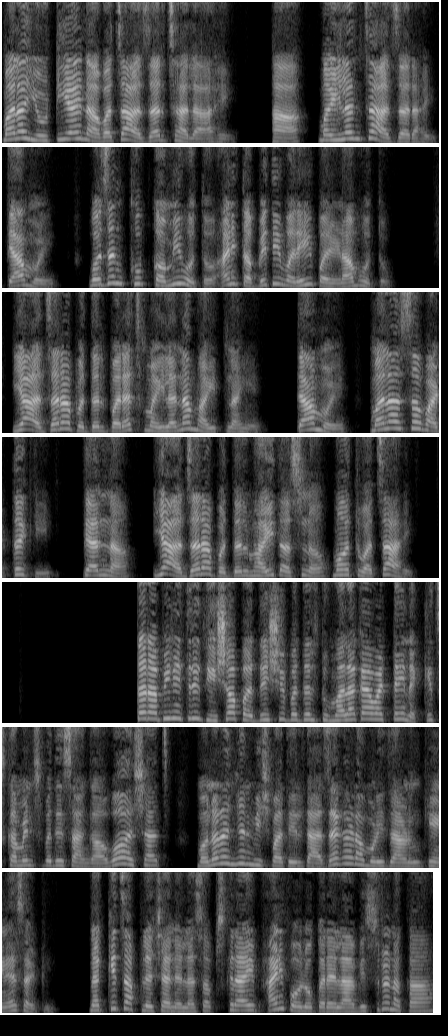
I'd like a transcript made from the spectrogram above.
मला युटीआय नावाचा आजार झाला आहे. हा महिलांचा आजार आहे. त्यामुळे वजन खूप कमी होतं आणि तब्येतीवरही परिणाम होतो. या आजाराबद्दल बऱ्याच महिलांना माहीत नाहीये. त्यामुळे मला असं वाटतं की त्यांना या आजाराबद्दल माहीत असणं महत्वाचं आहे. तर अभिनेत्री दिशा परदेशी बद्दल तुम्हाला काय वाटतंय? नक्कीच कमेंट्समध्ये सांगा व अशाच मनोरंजन विश्वातील ताज्या घडामोडी जाणून घेण्यासाठी. नक्कीच आपल्या चॅनलला सबस्क्राईब आणि फॉलो करायला विसरू नका.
